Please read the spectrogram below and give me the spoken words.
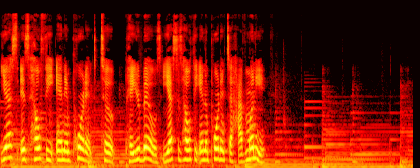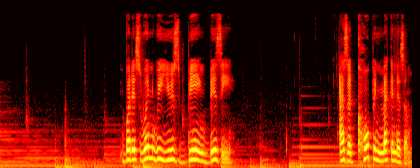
Yes, it's healthy and important to pay your bills. Yes, it's healthy and important to have money. But it's when we use being busy as a coping mechanism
